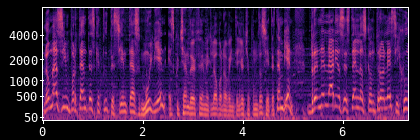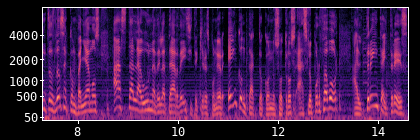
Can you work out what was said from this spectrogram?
Lo más importante es que tú te sientas muy bien escuchando FM Globo 98.7 también. René Larios está en los controles y juntos los acompañamos hasta la una de la tarde. Y si te quieres poner en contacto con nosotros, hazlo por favor al 33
